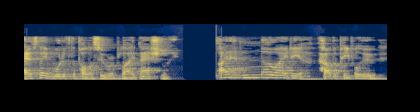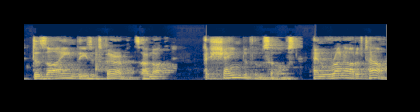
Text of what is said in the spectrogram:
as they would if the policy were applied nationally. I have no idea how the people who designed these experiments are not ashamed of themselves and run out of town.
